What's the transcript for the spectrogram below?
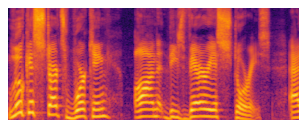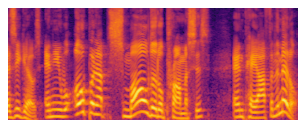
Lucas starts working on these various stories as he goes. And he will open up small little promises and pay off in the middle.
